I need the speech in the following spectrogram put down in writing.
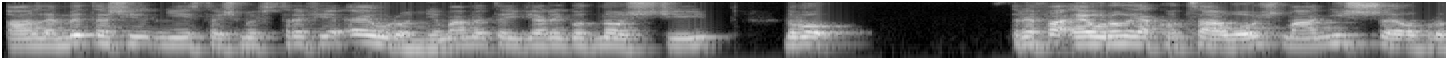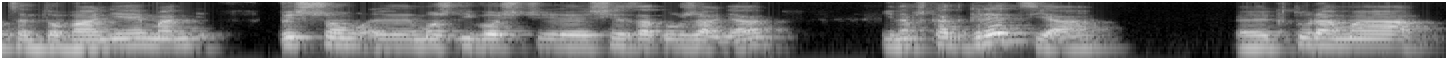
ale my też nie jesteśmy w strefie euro, nie mamy tej wiarygodności, no bo strefa euro jako całość ma niższe oprocentowanie, ma wyższą y, możliwość y, się zadłużania. I na przykład Grecja, która ma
